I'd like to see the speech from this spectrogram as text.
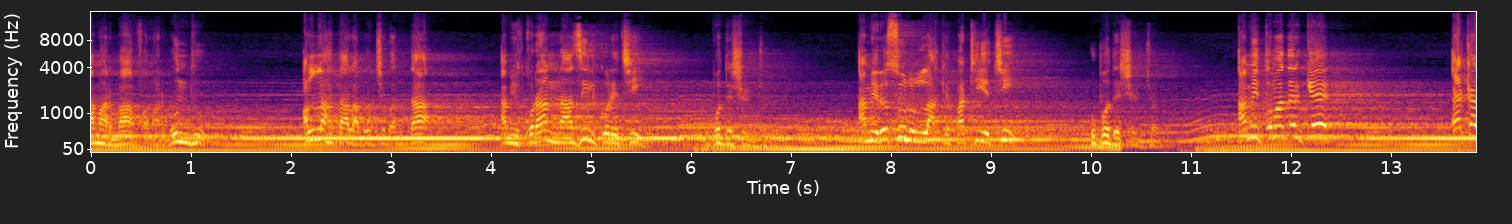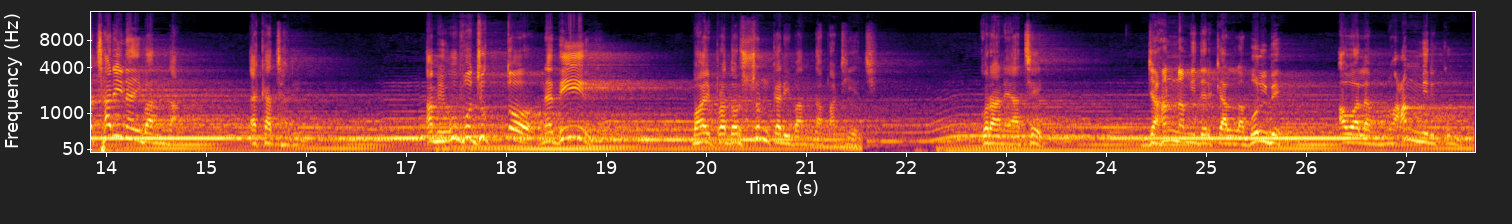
আমার বাপ, আমার বন্ধু। আল্লাহ তাআলা বলছে, বান্দা, আমি কোরআন নাজিল করেছি উপদেশের জন্য। আমি রসুল্লাহকে পাঠিয়েছি উপদেশের জন্য। আমি তোমাদেরকে একা ছাড়ি নাই, বান্দা, একা ছাড়ি আমি উপযুক্ত নদীর, ভয় প্রদর্শনকারী বান্দা পাঠিয়েছি। কোরআনে আছে, জাহান্নামীদেরকে আল্লাহ বলবে, আওয়ালাম নুআম্মিরকুম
